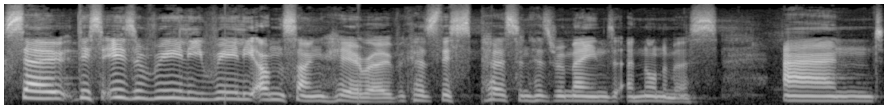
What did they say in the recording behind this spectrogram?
So, this is a really, really unsung hero because this person has remained anonymous. And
